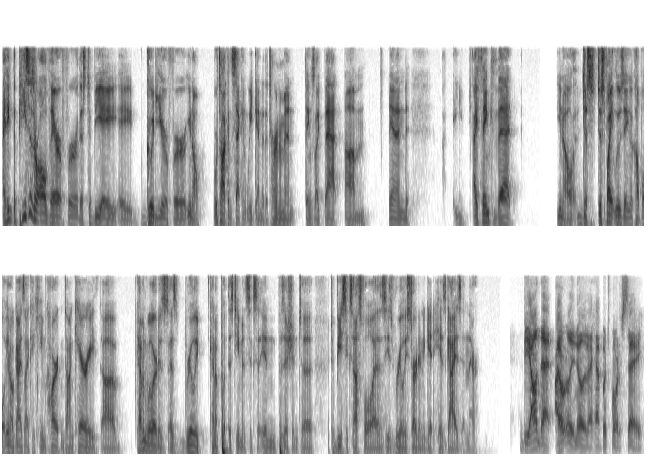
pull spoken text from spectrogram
I think the pieces are all there for this to be a, a good year for, you know, we're talking second weekend of the tournament, things like that. Um, and I think that you know, just despite losing a couple, you know, guys like Hakim Hart and Don Carey, uh, Kevin Willard has, has really kind of put this team in in position to to be successful as he's really starting to get his guys in there. Beyond that, I don't really know that I have much more to say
